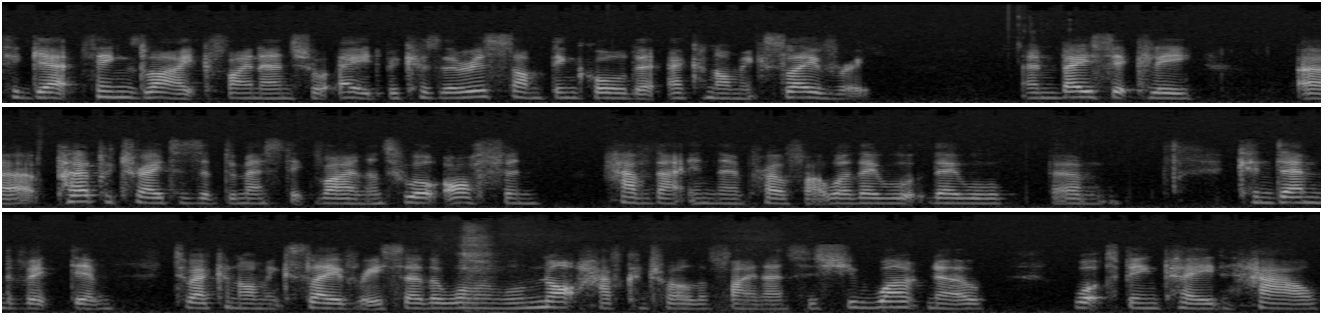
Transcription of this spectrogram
to get things like financial aid because there is something called economic slavery. And basically, uh, perpetrators of domestic violence will often have that in their profile, where they will they will um, condemn the victim to economic slavery. So the woman will not have control of finances. She won't know what's being paid, how.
